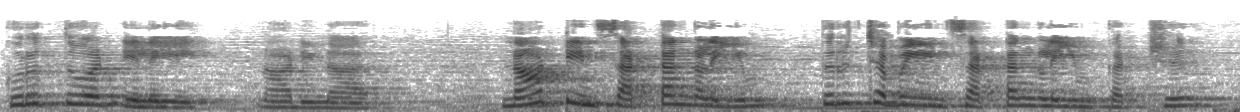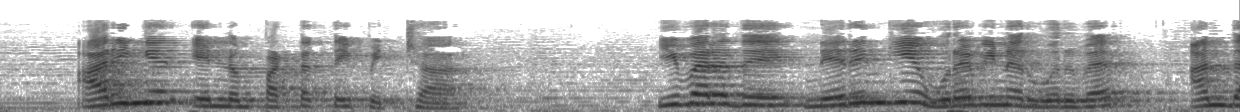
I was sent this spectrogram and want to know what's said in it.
குருத்துவ நிலையை நாடினார். நாட்டின் சட்டங்களையும் திருச்சபையின் சட்டங்களையும் கற்று அறிஞர் என்னும் பட்டத்தை பெற்றார். இவரது நெருங்கிய உறவினர் ஒருவர் அந்த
